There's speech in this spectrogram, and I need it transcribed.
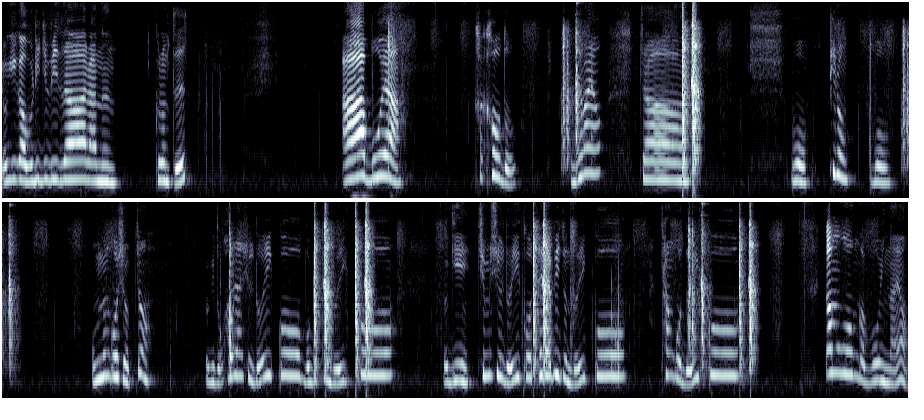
여기가 우리 집이다라는 그런 뜻. 아 뭐야 카카오도 괜찮아요. 자, 뭐 필요 뭐 없는 것이 없죠. 여기도 화장실도 있고 먹이통도 있고 여기 침실도 있고 텔레비전도 있고 창고도 있고 까먹은 거 뭐 있나요?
